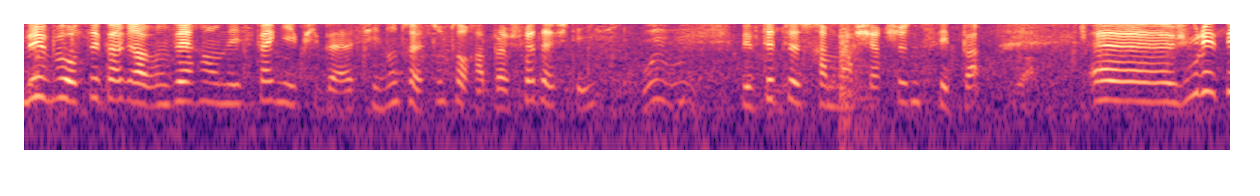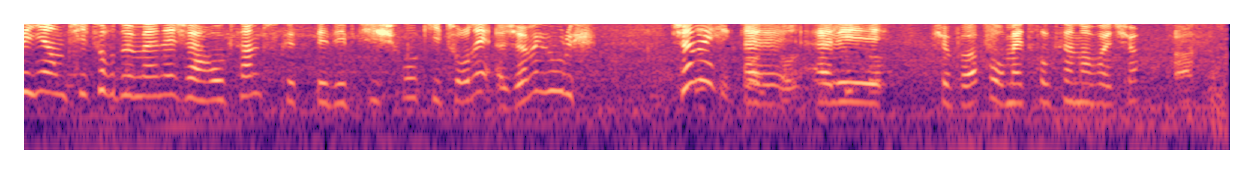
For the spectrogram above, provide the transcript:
Mais bon, c'est pas grave, on verra en Espagne. Et puis, bah, sinon, de toute façon, tu n'auras pas le choix d'acheter ici. Oui, oui. Mais peut-être ce sera moins cher, je ne sais pas. Euh, je voulais payer un petit tour de manège à Roxane parce que c'était des petits chevaux qui tournaient. Elle a jamais voulu. Jamais. Elle, est, je sais pas, pour mettre Roxane en voiture. Ah, c'est ça.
